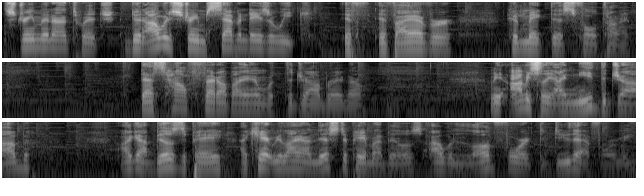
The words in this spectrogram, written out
streaming on Twitch. Dude, I would stream seven days a week if if I ever could make this full time. That's how fed up I am with the job right now. I mean, obviously, I need the job. I got bills to pay. I can't rely on this to pay my bills. I would love for it to do that for me.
